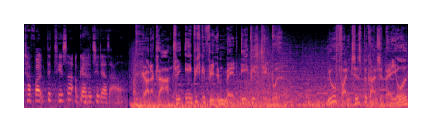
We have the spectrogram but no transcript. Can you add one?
tager folk det til sig og gør det til deres eget. Gør dig klar til episke film med et episk tilbud. Nu for en tidsbegrænset periode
